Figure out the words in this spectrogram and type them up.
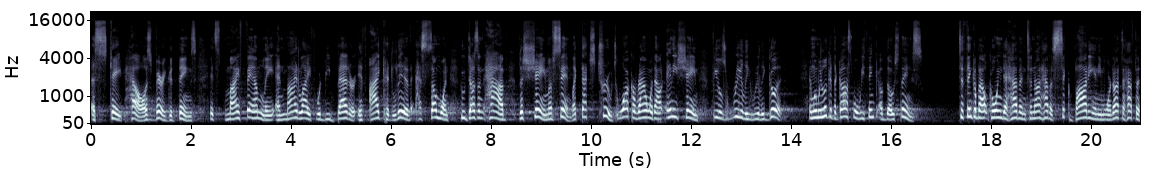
escape hell. It's very good things. It's my family and my life would be better if I could live as someone who doesn't have the shame of sin. Like, that's true. To walk around without any shame feels really, really good. And when we look at the gospel, we think of those things to think about going to heaven, to not have a sick body anymore, not to have to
